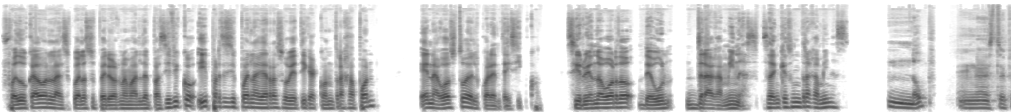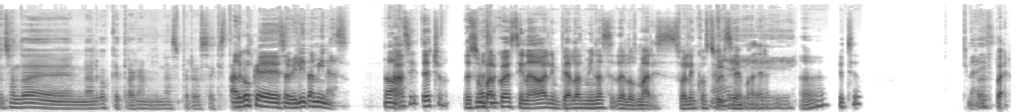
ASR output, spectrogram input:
Fue educado en la Escuela Superior Naval del Pacífico y participó en la Guerra Soviética contra Japón en agosto del 45, sirviendo a bordo de un Dragaminas. ¿Saben qué es un Dragaminas? Nope. No, estoy pensando en algo que traga minas, pero sé que está. Algo que deshabilita minas. No. Ah, sí, de hecho. Es un ¿Ah, sí? barco destinado a limpiar las minas de los mares. Suelen construirse de madera. Ah, qué chido. nice. Bueno,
